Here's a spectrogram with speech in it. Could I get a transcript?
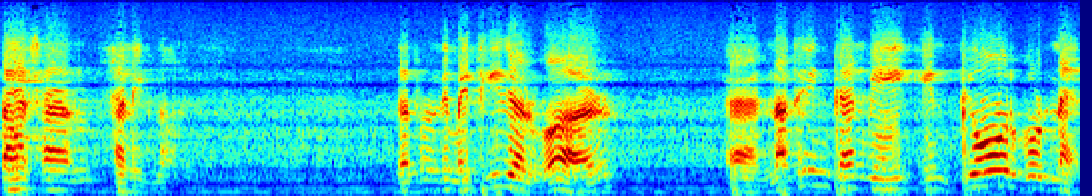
passion and ignorance. That from the material world, uh, nothing can be in pure goodness.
